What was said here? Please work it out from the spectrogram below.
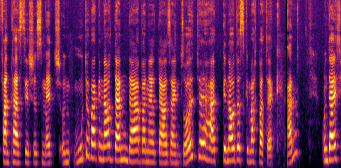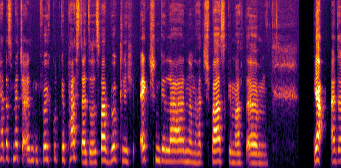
fantastisches Match. Und Muto war genau dann da, wann er da sein sollte, hat genau das gemacht, was er kann. Und dadurch hat das Match wirklich gut gepasst. Also es war wirklich actiongeladen und hat Spaß gemacht. Ähm, ja, also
